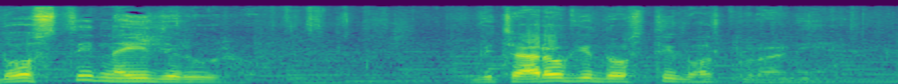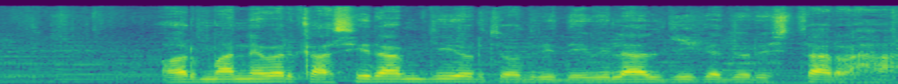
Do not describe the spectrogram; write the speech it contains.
दोस्ती नई ज़रूर हो। विचारों की दोस्ती बहुत पुरानी है। और मान्यवर काशीराम जी और चौधरी देवीलाल जी का जो रिश्ता रहा,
